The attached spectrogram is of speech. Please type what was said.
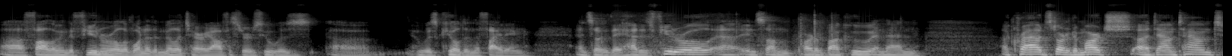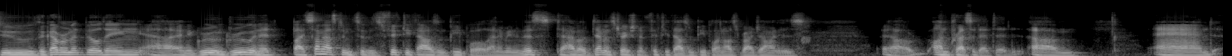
uh, following the funeral of one of the military officers who was uh, who was killed in the fighting. And so they had his funeral uh, in some part of Baku, and then a crowd started to march uh, downtown to the government building, uh, and it grew and grew. And it, by some estimates, it was fifty thousand people. And I mean, this to have a demonstration of fifty thousand people in Azerbaijan is uh, unprecedented. Um, and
